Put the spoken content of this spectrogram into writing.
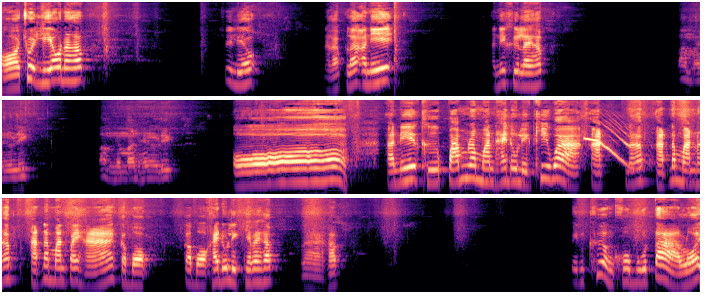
อ๋อช่วยเลี้ยวนะครับ ช่วยเลี้ยวนะครับ แล้วอันนี้ อันนี้คืออะไรครับ ปั๊มไฮดรอลิกปั๊มน้ำมันไฮดรอลิก อ๋ออันนี้คือปั๊มน้ำมันไฮดรอลิกที่ว่าอัดนะครับ อัดน้ำมันครับ อัดน้ำมันไปหากระบอกกระบอกไฮดรอลิกใช่ไหมครับนะครับ เป็นเครื่องโคบูต้าร้อย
